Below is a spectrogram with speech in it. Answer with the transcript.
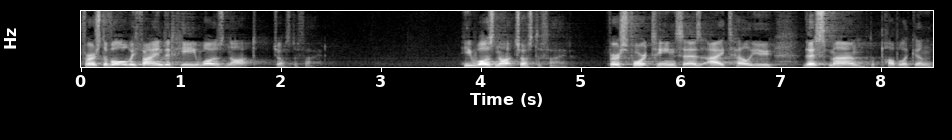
First of all, we find that he was not justified. He was not justified. Verse 14 says, I tell you, this man, the publican,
